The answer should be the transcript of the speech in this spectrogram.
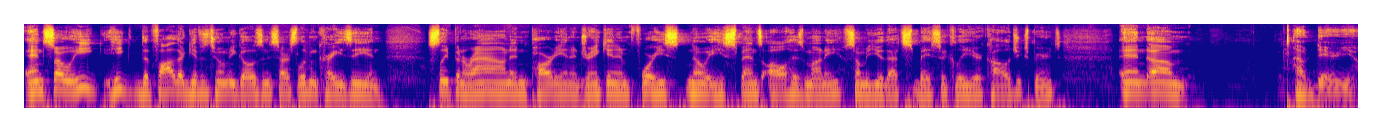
And so he, he, the father gives it to him. He goes and he starts living crazy and sleeping around and partying and drinking. And before he know, he spends all his money. Some of you, that's basically your college experience. And um, how dare you?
